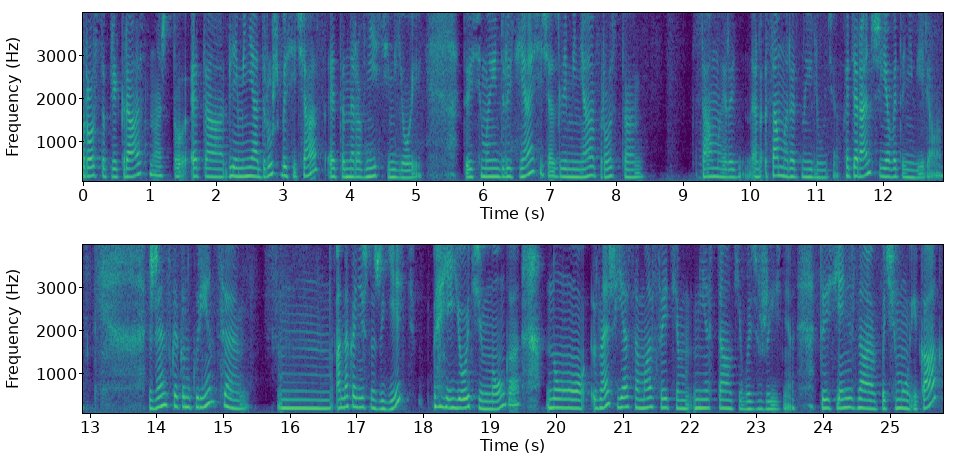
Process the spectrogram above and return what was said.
просто прекрасно, что это для меня дружба сейчас это наравне с семьей. То есть мои друзья сейчас для меня просто самые, самые родные люди. Хотя раньше я в это не верила. Женская конкуренция, она, конечно же, есть, ее очень много, но, знаешь, я сама с этим не сталкиваюсь в жизни. То есть я не знаю, почему и как,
